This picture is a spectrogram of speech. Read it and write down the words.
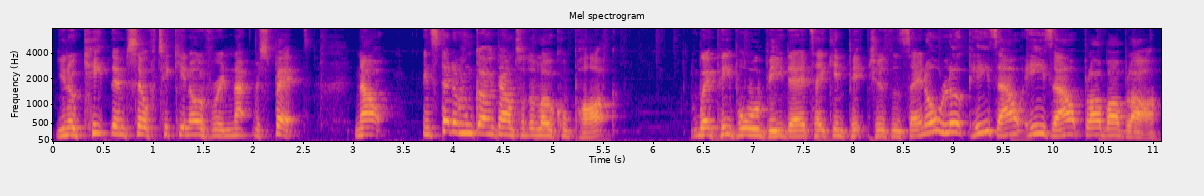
you know, keep themselves ticking over in that respect. Now, instead of them going down to the local park where people will be there taking pictures and saying, oh, look, he's out, he's out, blah, blah, blah.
